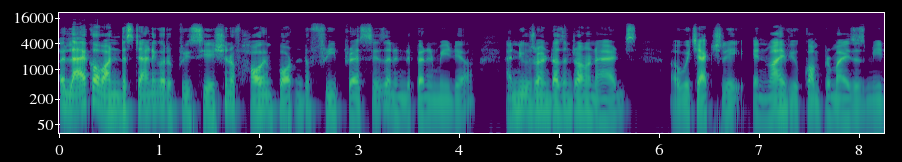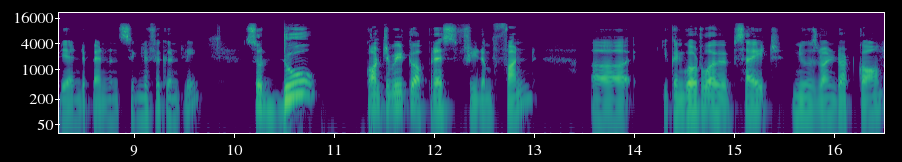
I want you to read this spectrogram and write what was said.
a lack of understanding or appreciation of how important a free press is and independent media. And Newslaundry doesn't run on ads uh, which actually in my view compromises media independence significantly so do contribute to our press freedom fund uh, you can go to our website newslaundry.com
